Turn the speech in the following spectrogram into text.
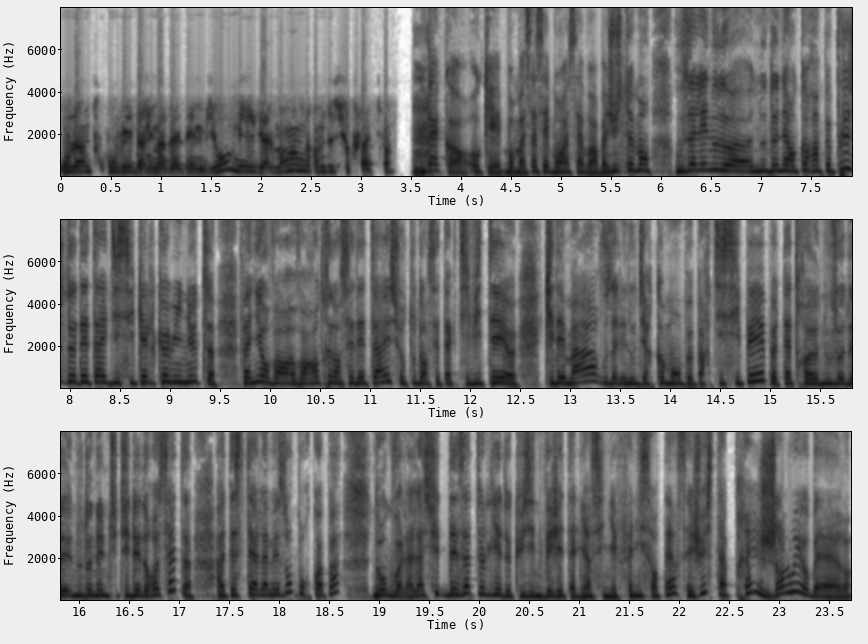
vous en trouvez dans les magasins bio, mais également en grande surface. D'accord, ok. Bon bah ça c'est bon à savoir. Bah justement, vous allez nous euh, nous donner encore un peu plus de détails d'ici quelques minutes. Fanny, on va on va rentrer dans ces détails, surtout dans cette activité euh, qui démarre. Vous allez nous dire comment on peut participer, peut-être euh, nous donner- nous donner une petite idée de recette à tester à la maison, pourquoi pas. Donc voilà, la suite des ateliers de cuisine végétalien signé Fanny Santerre, c'est juste après Jean-Louis Aubert.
